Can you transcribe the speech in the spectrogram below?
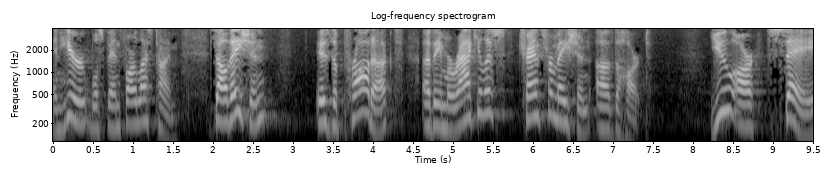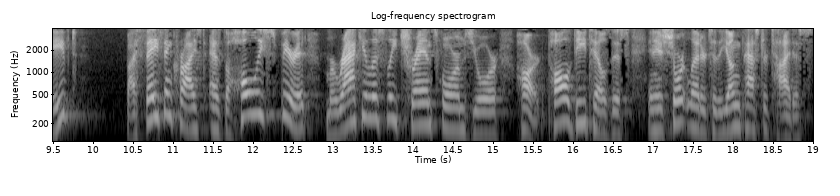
And here we'll spend far less time. Salvation is the product of a miraculous transformation of the heart. You are saved by faith in Christ as the Holy Spirit miraculously transforms your heart. Paul details this in his short letter to the young pastor Titus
